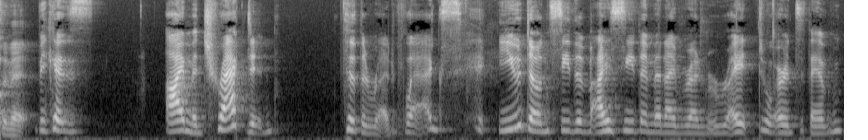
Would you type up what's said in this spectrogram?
prince no, of it. because I'm attracted to the red flags. You don't see them, I see them, and I run right towards them.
